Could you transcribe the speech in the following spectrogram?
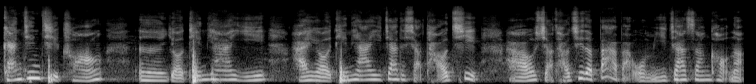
赶紧起床，嗯，有甜甜阿姨，还有甜甜阿姨家的小淘气，还有小淘气的爸爸，我们一家三口呢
